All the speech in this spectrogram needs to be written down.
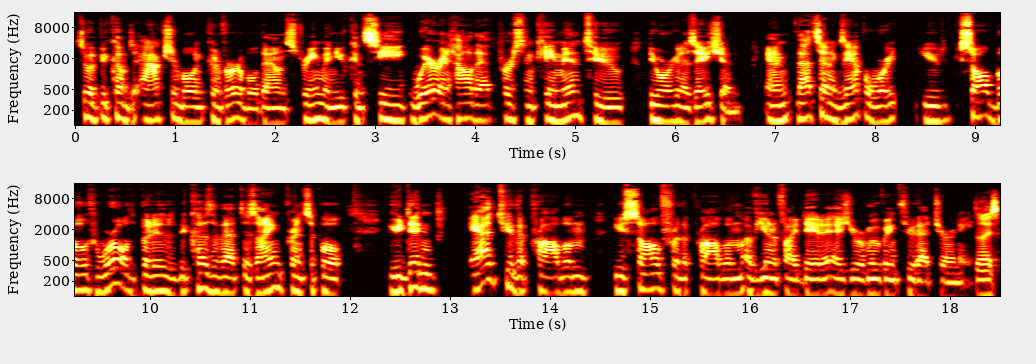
so it becomes actionable and convertible downstream and you can see where and how that person came into the organization. And that's an example where you solve both worlds, but it was because of that design principle. You didn't add to the problem, you solve for the problem of unified data as you were moving through that journey. Nice.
